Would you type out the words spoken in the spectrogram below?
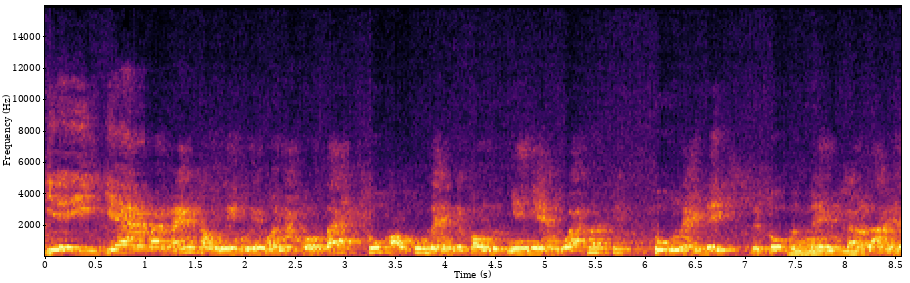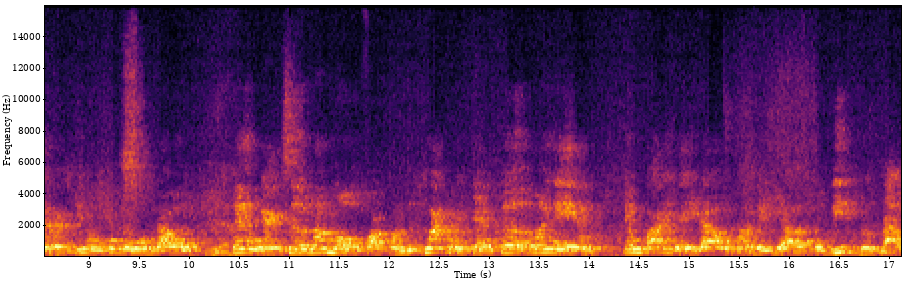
về gia bà ráng cầu nguyện mẹ quan năm bồ tát cứu khổ cứu nạn cho con được nhẹ nhàng qua hết cái tuôn này đi rồi cô bình an trở lại à chứ không có buồn đâu. Nên ngày xưa nói mô phật mà nước mắt mà chan cơm mới nghe chứ không phải vậy đâu mà bây giờ cô biết được đạo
